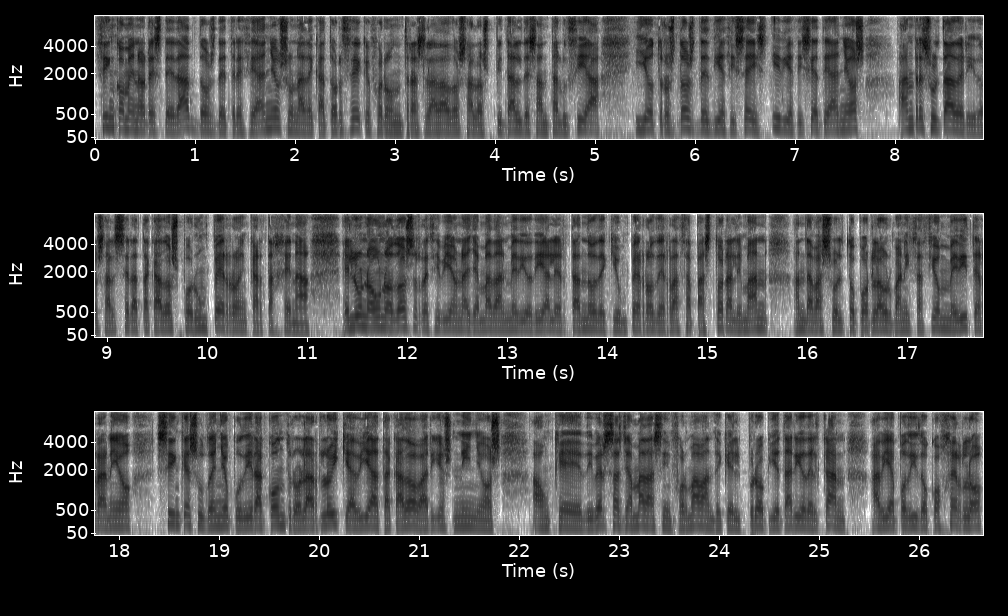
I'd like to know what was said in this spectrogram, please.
Cinco menores de edad, dos de 13 años, una de 14, que fueron trasladados al Hospital de Santa Lucía y otros dos de 16 y 17 años han resultado heridos al ser atacados por un perro en Cartagena. El 112 recibía una llamada al mediodía alertando de que un perro de raza pastor alemán andaba suelto por la urbanización Mediterráneo sin que su dueño pudiera controlarlo y que había atacado a varios niños. Aunque diversas llamadas informaban de que el propietario del can había podido cogerlo,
